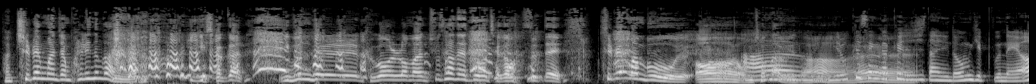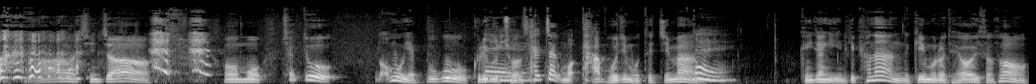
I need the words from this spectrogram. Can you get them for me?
한 700만 장 팔리는 거 아닌가요? 이게 잠깐, 이분들 그걸로만 추산해도 제가 봤을 때 700만 부, 어, 엄청납니다. 아, 이렇게 네. 생각해 주시다니 너무 기쁘네요. 아, 진짜. 어, 뭐, 책도 너무 예쁘고, 그리고 네. 저 살짝 뭐 다 보진 못했지만, 네. 굉장히 이렇게 편한 느낌으로 되어 있어서,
